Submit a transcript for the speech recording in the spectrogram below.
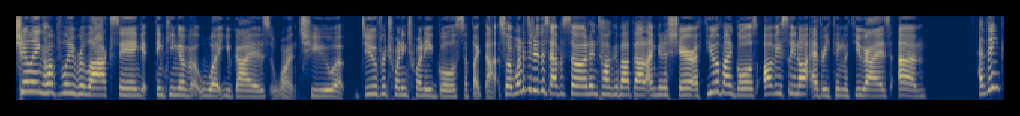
chilling, hopefully relaxing, thinking of what you guys want to do for 2020, goals, stuff like that. So I wanted to do this episode and talk about that. I'm going to share a few of my goals, obviously not everything with you guys. Um I think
